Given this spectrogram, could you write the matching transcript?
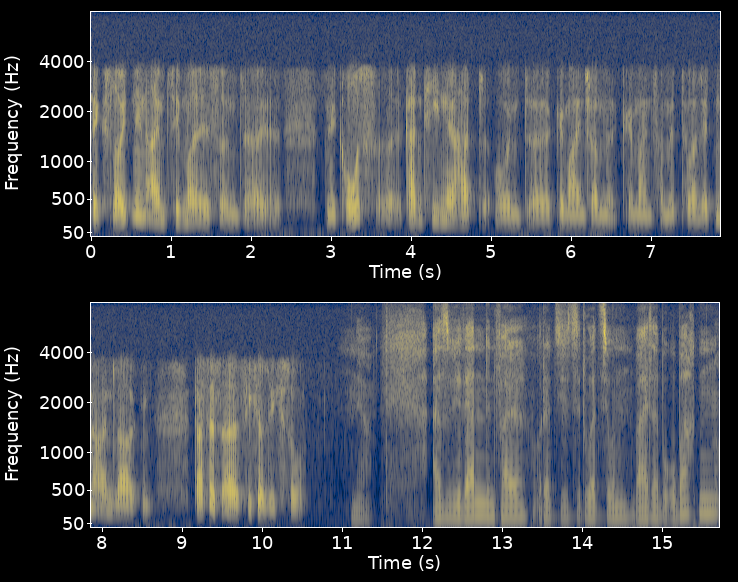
sechs Leuten in einem Zimmer ist und äh, eine Großkantine hat und äh, gemeinsame, gemeinsame Toilettenanlagen. Das ist äh, sicherlich so. Ja. Also wir werden den Fall oder die Situation weiter beobachten.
